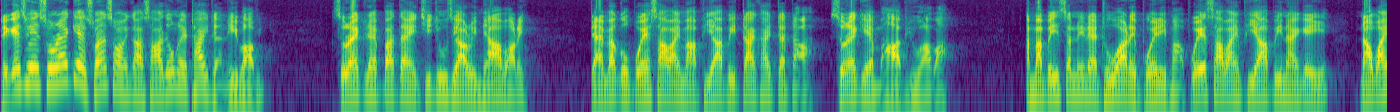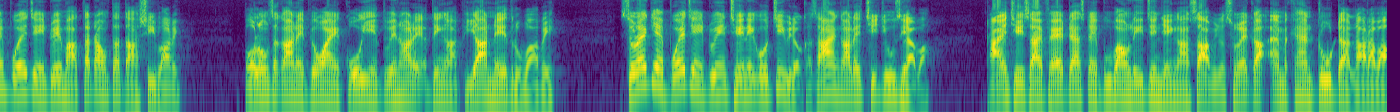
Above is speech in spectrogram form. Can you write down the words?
တကယ်ဆိုရင်ဆွန်ရက်ရဲ့စွမ်းဆောင်ရည်ကစာချုပ်နဲ့ထိုက်တန်နေပါပြီ ဆွန်ရက်နဲ့ပတ်သက်ရင်ကြီးကျူးစရာတွေများပါတယ်ပြိုင်ဘက်ကိုပွဲစားပိုင်းမှာဖိအားပေးတိုက်ခိုက်တတ်တာဆွန်ရက်ရဲ့မဟာဗျူဟာပါအမပေးစနစ်နဲ့ထိုးရတဲ့ပွဲတွေမှာပွဲစားပိုင်းဖိအားပေးနိုင်ခဲ့ရင်နောက်ပိုင်းပွဲချိန်အတွင်းမှာတက်တောင့်တက်တာရှိပါတယ်ဘောလုံးစကားနဲ့ပြောရရင်ကိုရင်သွင်းထားတဲ့အသင်းကဖိအားနည်းသလိုပါပဲဆွန်ရက်ရဲ့ပွဲချိန်အတွင်းချိန်တွေကိုကြည့်ပြီးတော့ကစားရင်ကလည်းချီးကျူးစရာပါထိုင်းခြေဆိုင်ဖဲတက်စ်နဲ့ပူးပေါင်းလေးချင်းချိန်ကစပြီးတော့ဆွန်ရက်ကအမကန်တိုးတက်လာတာပါ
